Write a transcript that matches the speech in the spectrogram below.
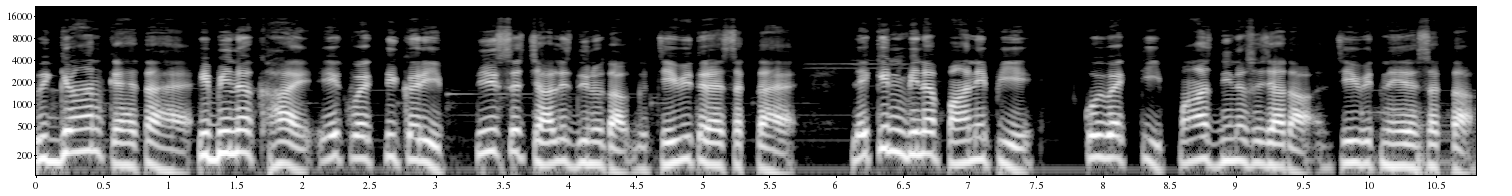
विज्ञान कहता है कि बिना खाए एक व्यक्ति करीब 30 से 40 दिनों तक जीवित रह सकता है, लेकिन बिना पानी पिए कोई व्यक्ति पाँच दिनों से ज़्यादा जीवित नहीं रह सकता।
